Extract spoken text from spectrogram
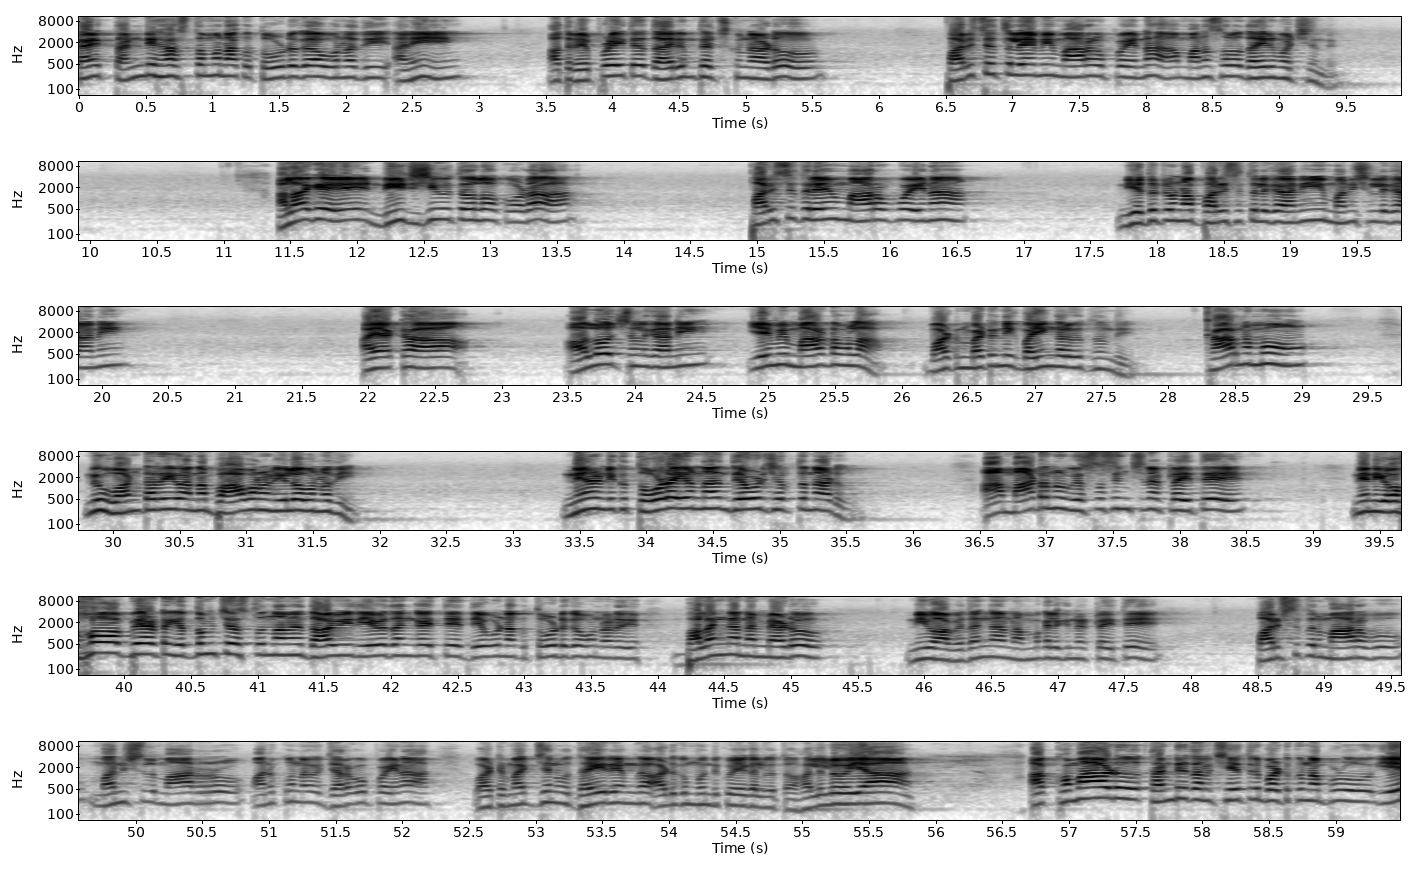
కానీ తండ్రి హస్తము నాకు తోడుగా ఉన్నది అని అతడు ఎప్పుడైతే ధైర్యం తెచ్చుకున్నాడో పరిస్థితులు ఏమీ మారకపోయినా మనసులో ధైర్యం వచ్చింది. అలాగే నీ జీవితంలో కూడా పరిస్థితులు ఏమి మారకపోయినా నీ పరిస్థితులు కానీ మనుషులు కానీ ఆ యొక్క ఆలోచనలు కానీ ఏమీ మారడంలా వాటిని బట్టి నీకు భయం కలుగుతుంది. కారణము నువ్వు ఒంటరి అన్న భావన నీలో ఉన్నది. నేను నీకు తోడై ఉన్నాను దేవుడు చెప్తున్నాడు. ఆ మాట నువ్వు విశ్వసించినట్లయితే నేను యహో పేరట యుద్ధం చేస్తున్నానని దావీది ఏ విధంగా అయితే దేవుడు నాకు తోడుగా ఉన్నాడు బలంగా నమ్మాడో నీవు ఆ విధంగా నమ్మగలిగినట్లయితే పరిస్థితులు మారవు మనుషులు మారరు అనుకున్నవి జరగకపోయినా వాటి మధ్య నువ్వు ధైర్యంగా అడుగు ముందుకు వేయగలుగుతావు. హలిలోయా ఆ కుమారుడు తండ్రి తన చేతిని పట్టుకున్నప్పుడు ఏ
